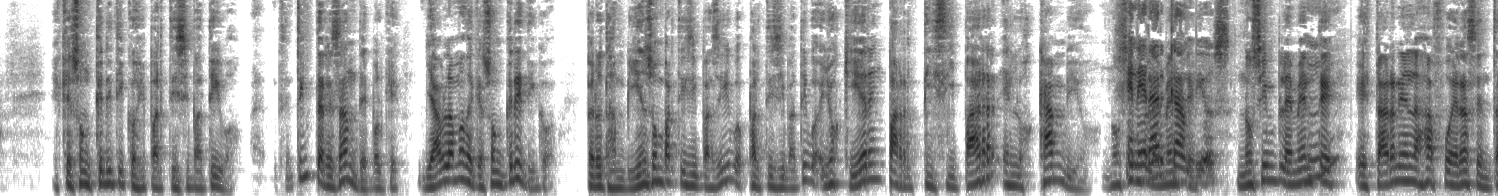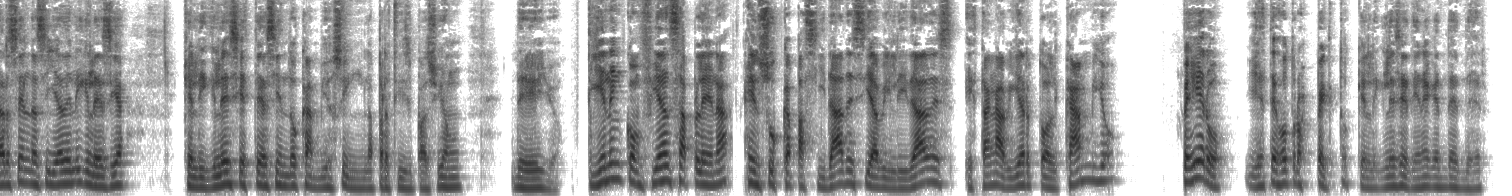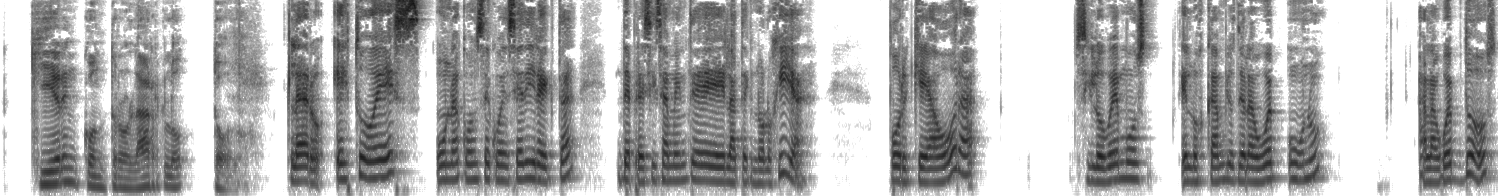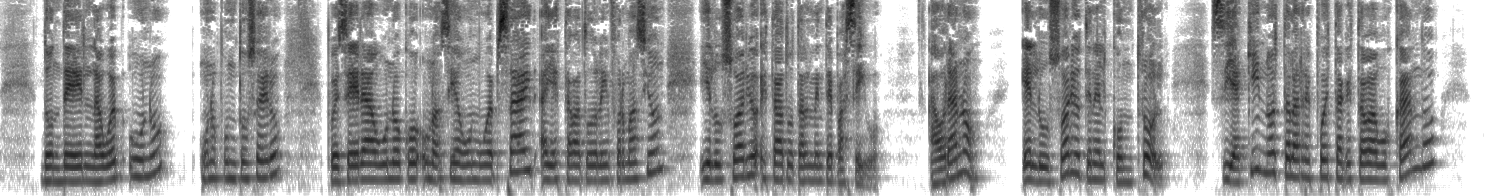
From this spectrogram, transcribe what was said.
es que son críticos y participativos. Es interesante porque ya hablamos de que son críticos, pero también son participativos, participativos. Ellos quieren participar en los cambios. No Generar cambios. No simplemente estar en las afueras, sentarse en la silla de la iglesia, que la iglesia esté haciendo cambios sin la participación de ellos. Tienen confianza plena en sus capacidades y habilidades, están abiertos al cambio, pero, y este es otro aspecto que la iglesia tiene que entender, quieren controlarlo todo. Claro, esto es una consecuencia directa de precisamente la tecnología, porque ahora, si lo vemos en los cambios de la web 1 a la web 2, donde en la web 1 1.0, pues era uno, uno hacía un website, ahí estaba toda la información y el usuario estaba totalmente pasivo. Ahora no, el usuario tiene el control. Si aquí no está la respuesta que estaba buscando,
